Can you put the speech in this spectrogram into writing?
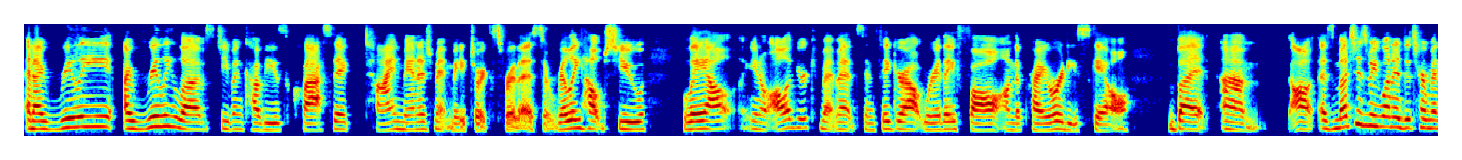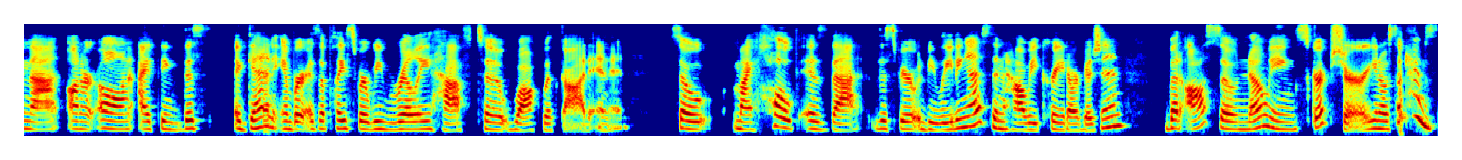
And I really, I really love Stephen Covey's classic time management matrix for this. It really helps you lay out, you know, all of your commitments and figure out where they fall on the priority scale. But um, uh, as much as we want to determine that on our own, I think this again, Amber, is a place where we really have to walk with God in it. So my hope is that the Spirit would be leading us in how we create our vision, but also knowing Scripture. You know, sometimes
